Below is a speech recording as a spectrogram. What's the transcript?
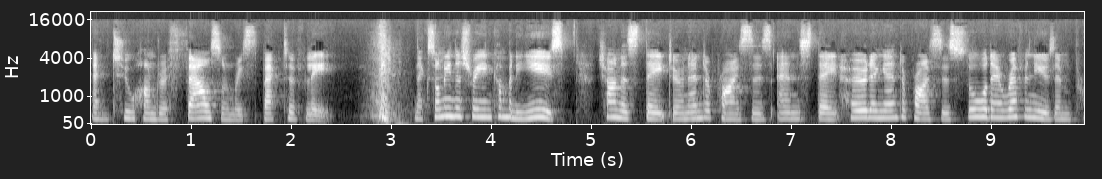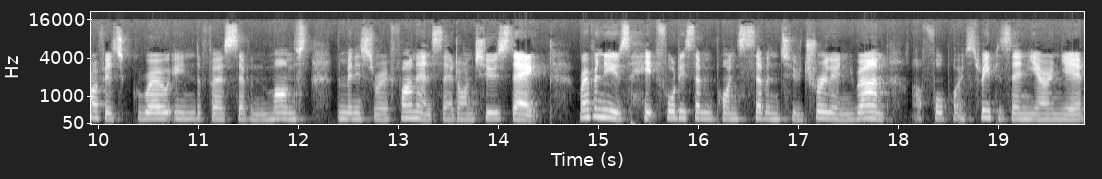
and 200,000 respectively. Next on industry and company news. China's state-owned enterprises and state-holding enterprises saw their revenues and profits grow in the first seven months, the Ministry of Finance said on Tuesday. Revenues hit 47.72 trillion yuan, up 4.3% year on year,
